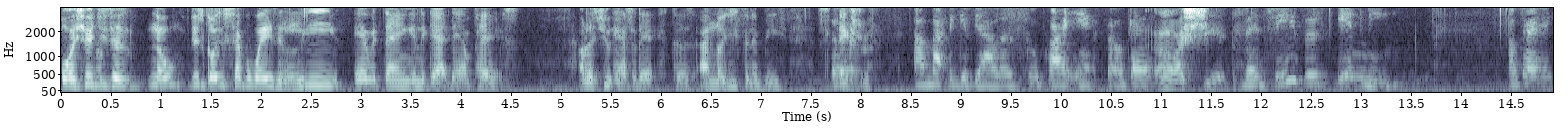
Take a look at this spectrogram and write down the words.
Or should you just, you know, just go your separate ways and leave everything in the goddamn past? I'll let you answer that because I know you finna be extra. I'm about to give y'all a two part answer, okay? Oh, shit. the Jesus in me. Okay?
